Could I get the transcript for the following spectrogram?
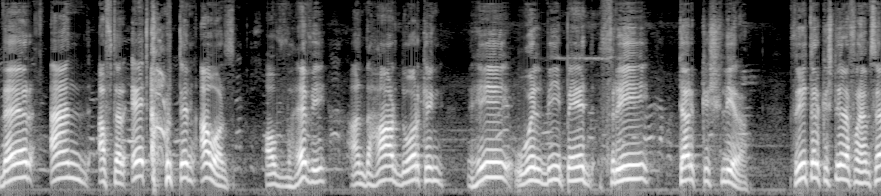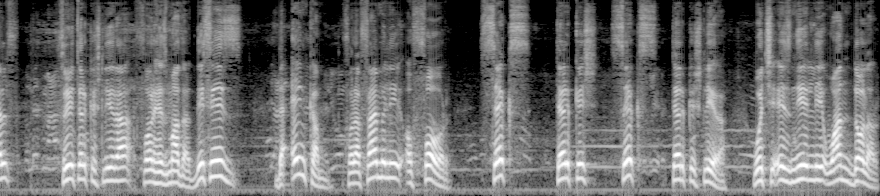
there and after 8 or 10 hours of heavy and hard working he will be paid 3 Turkish lira. 3 Turkish lira for himself 3 Turkish lira for his mother. This is the income for a family of 4 6 Turkish 6 Turkish lira, which is nearly one dollar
